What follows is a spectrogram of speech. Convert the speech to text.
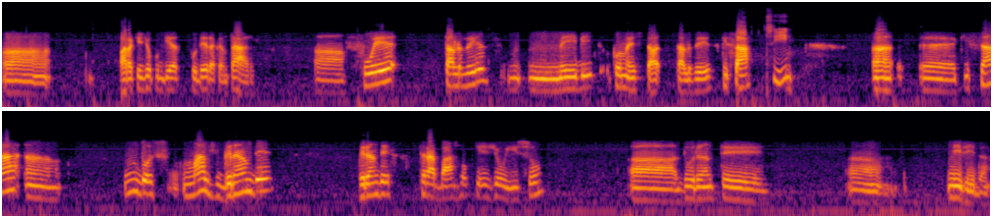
ah, para que eu pudesse poder cantar Ah, foi talvez maybe como está talvez quizá sí, ah, eh, quizá ah, um dos mais grandes grandes trabalhos que eu hizo ah, durante minha vida.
